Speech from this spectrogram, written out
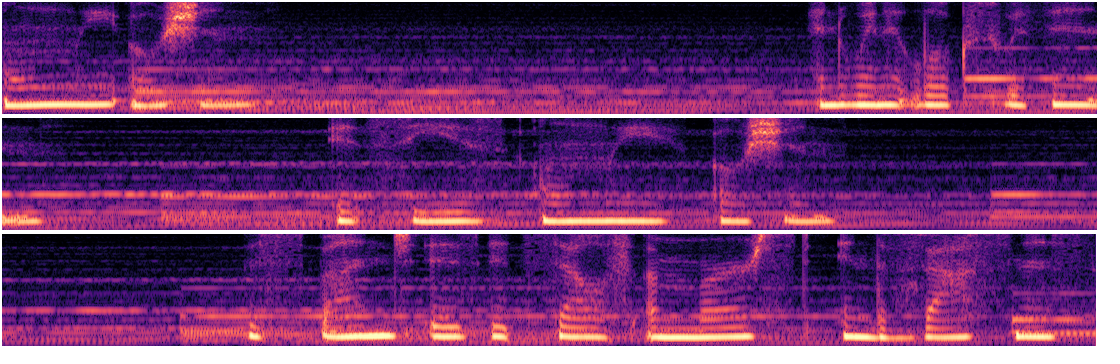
only ocean. And when it looks within, it sees only ocean. The sponge is itself immersed in the vastness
